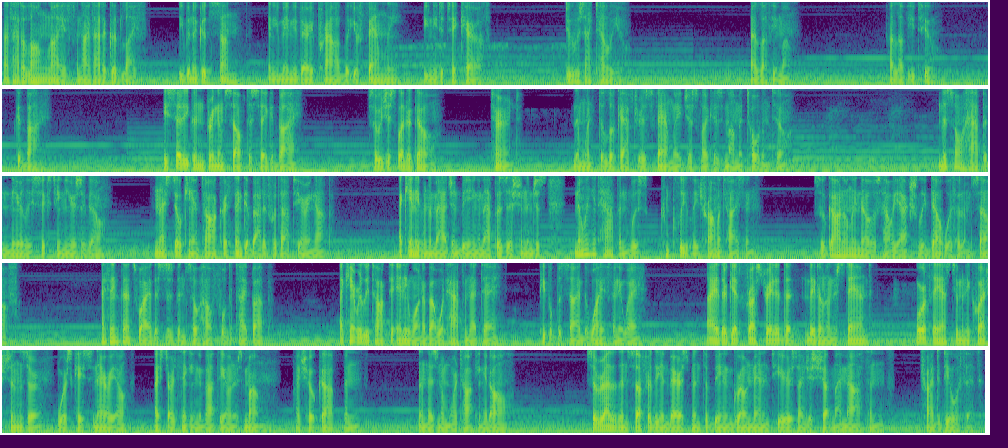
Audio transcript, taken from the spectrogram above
I've had a long life and I've had a good life. You've been a good son and you made me very proud, but your family you need to take care of. Do as I tell you. I love you, Mom. I love you too. Goodbye. He said he couldn't bring himself to say goodbye. So he just let her go, turned, then went to look after his family just like his mom had told him to. This all happened nearly 16 years ago, and I still can't talk or think about it without tearing up. I can't even imagine being in that position and just knowing it happened was completely traumatizing. So God only knows how he actually dealt with it himself. I think that's why this has been so helpful to type up. I can't really talk to anyone about what happened that day, people beside the wife, anyway. I either get frustrated that they don't understand, or if they ask too many questions, or worst case scenario, I start thinking about the owner's mum. I choke up, and then there's no more talking at all. So rather than suffer the embarrassment of being a grown man in tears, I just shut my mouth and tried to deal with it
